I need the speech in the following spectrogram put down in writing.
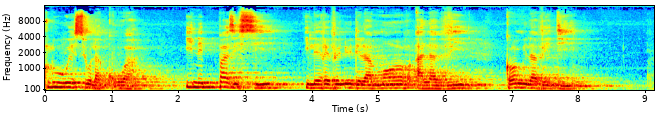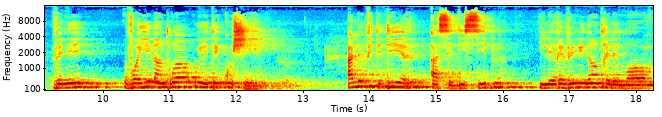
cloué sur la croix. Il n'est pas ici, il est revenu de la mort à la vie, comme il avait dit. Venez, voyez l'endroit où il était couché. Allez vite dire à ses disciples, il est revenu d'entre les morts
